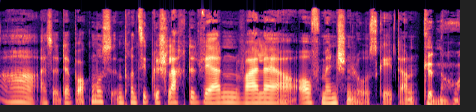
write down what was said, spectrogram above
Ah, also der Bock muss im Prinzip geschlachtet werden, weil er auf Menschen losgeht dann. Genau.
